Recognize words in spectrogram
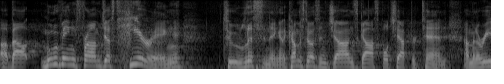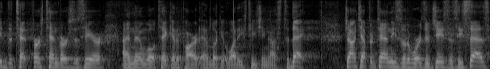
about moving from just hearing to listening. And it comes to us in John's Gospel, chapter 10. I'm going to read the ten, first 10 verses here, and then we'll take it apart and look at what he's teaching us today. John chapter 10, these are the words of Jesus. He says,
